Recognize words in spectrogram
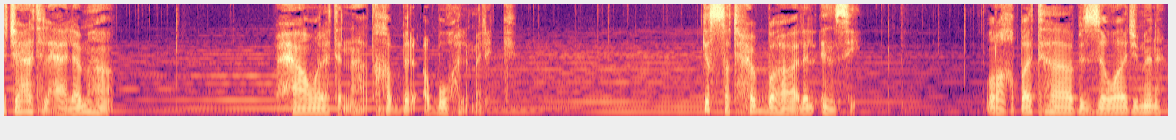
رجعت لعالمها وحاولت إنها تخبر أبوها الملك. قصة حبها للإنسي ورغبتها بالزواج منه.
